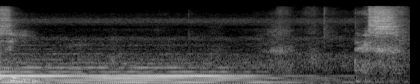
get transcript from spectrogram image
see this.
